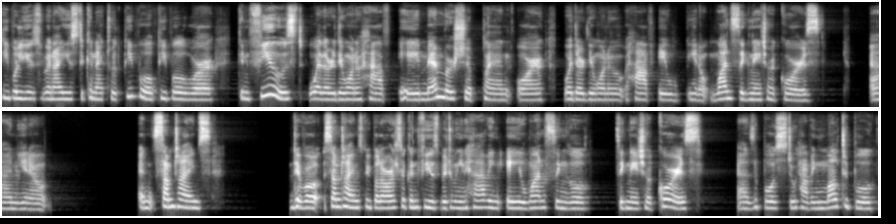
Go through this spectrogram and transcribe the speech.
people used when I used to connect with people, people were confused whether they want to have a membership plan or whether they want to have a you know one signature course and you know and sometimes there were sometimes people are also confused between having a one single signature course as opposed to having multiple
